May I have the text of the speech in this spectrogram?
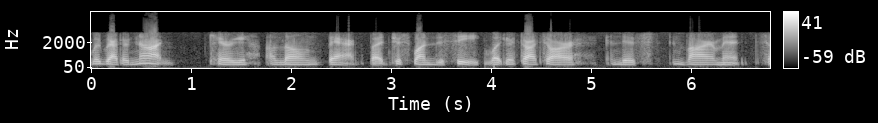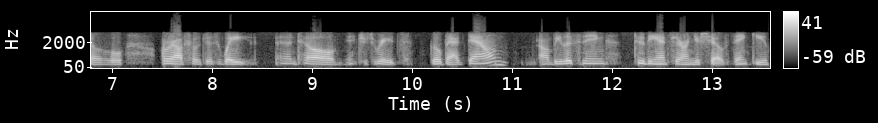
would rather not carry a loan back, but just wanted to see what your thoughts are in this environment. So, or also just wait until interest rates go back down. I'll be listening to the answer on your show. Thank you.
